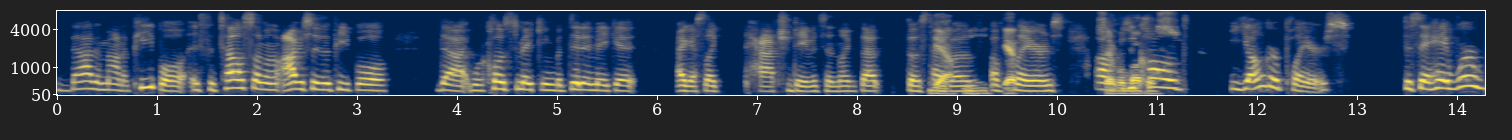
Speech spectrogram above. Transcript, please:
that amount of people is to tell someone, obviously the people that were close to making but didn't make it, I guess like Hatch, Davidson, like that, those type Yeah, of mhm, of yep. players. Um, Several he bubbles. called younger players to say, "Hey, we're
